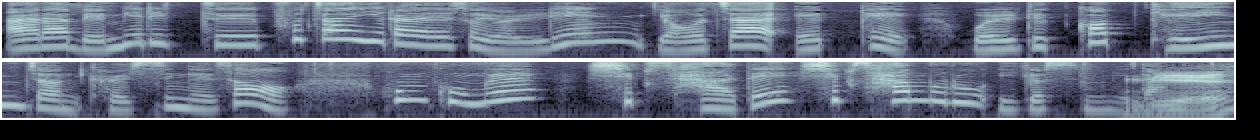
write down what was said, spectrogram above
아랍에미리트 푸자이라에서 열린 여자 에페 월드컵 개인전 결승에서 홍콩을 14대 13으로 이겼습니다. 예.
